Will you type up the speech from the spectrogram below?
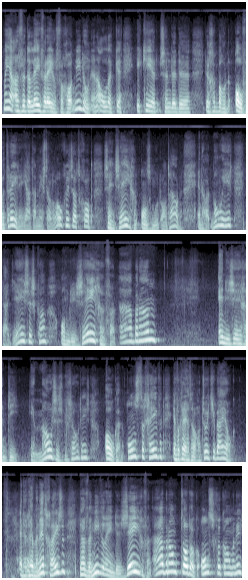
Maar ja, als we de leefregels van God niet doen en alle ke- keer zijn de, de, de geboden overtreden, ja, dan is het ook logisch dat God zijn zegen ons moet onthouden. En nou, het mooie is dat Jezus kwam om die zegen van Abraham en die zegen die in Mozes besloten is, ook aan ons te geven. En we krijgen er nog een toetje bij ook. En dat hebben we net gelezen, dat we niet alleen de zegen van Abraham tot ook ons gekomen is,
